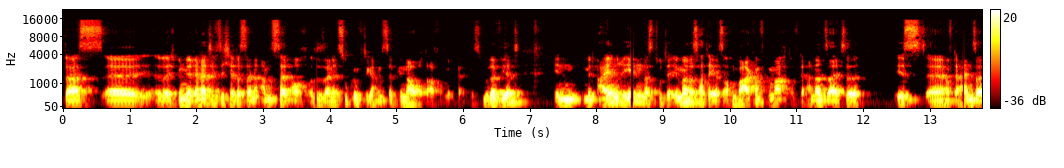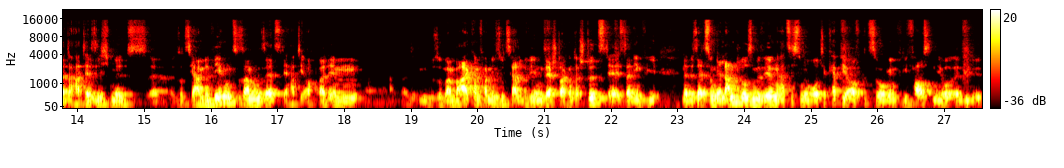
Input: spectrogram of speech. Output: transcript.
dass äh, also ich bin mir relativ sicher, dass seine Amtszeit auch, also seine zukünftige Amtszeit genau auch davon geprägt ist. Lula wird in, mit allen reden, das tut er immer, das hat er jetzt auch im Wahlkampf gemacht. Auf der anderen Seite ist, äh, auf der einen Seite hat er sich mit äh, sozialen Bewegungen zusammengesetzt, er hat die auch bei dem, äh, also so beim Wahlkampf haben die soziale Bewegung sehr stark unterstützt, er ist dann irgendwie in der Besetzung der Landlosenbewegung, hat sich so eine rote Cappy aufgezogen, irgendwie die Faust in die, in die,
